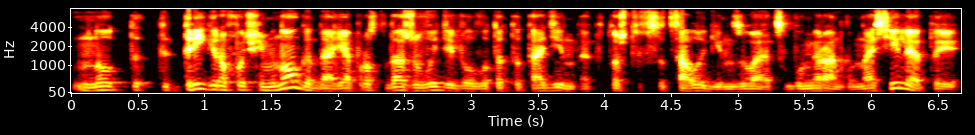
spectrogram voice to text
ну, триггеров очень много, да, я просто даже выделил вот этот один, это то, что в социологии называется бумерангом насилия, ты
